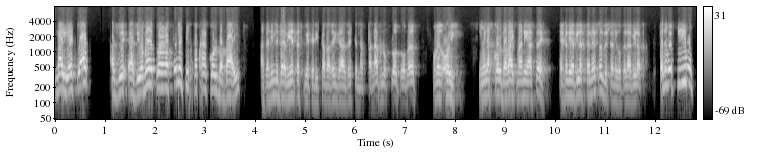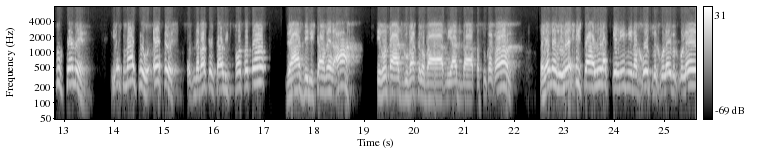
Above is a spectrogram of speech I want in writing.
מה יש לך? אז, אז היא אומרת לו, אין לשמחתך הכל בבית, אז אני מדמיין את עצמי את אלישע ברגע הזה שפניו נופלות, הוא אומר, אומר, אוי, אם אין לך קול בבית, מה אני אעשה? איך אני אביא לך את הנס הזה שאני רוצה להביא לך? אני אומר, כי אמא סוג סמל, יש משהו, אפס, דבר שאפשר לתפוס אותו, ואז אלישע אומר, אה, תראו את התגובה שלו מיד בפסוק אחריו. ויאמר, לך כלים מן החוץ וכולי וכולי,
